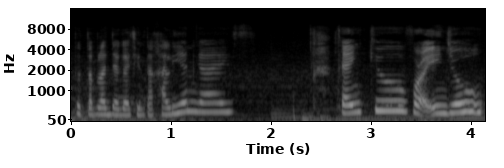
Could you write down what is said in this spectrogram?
tetaplah jaga cinta kalian guys thank you for enjoy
